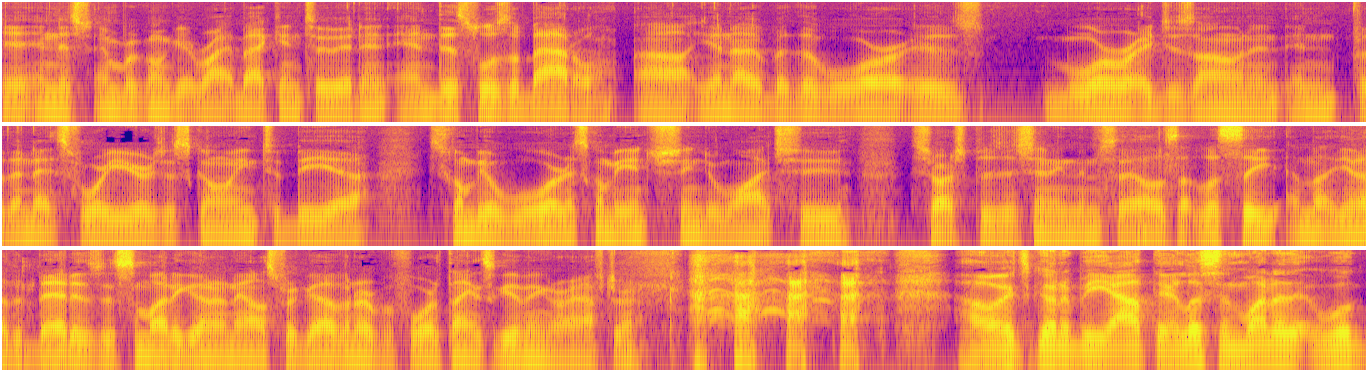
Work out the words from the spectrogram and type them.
and this and we're going to get right back into it and, and this was a battle uh, you know but the war is war rages on and, and for the next four years it's going to be a it's going to be a war and it's going to be interesting to watch who starts positioning themselves let's see you know the bet is is somebody going to announce for governor before thanksgiving or after Oh, it's going to be out there. Listen, one of the, we'll,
